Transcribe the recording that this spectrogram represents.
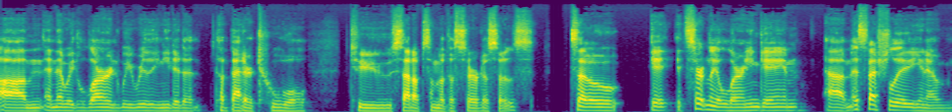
Um, and then we learned we really needed a, a better tool to set up some of the services. So it, it's certainly a learning game, um, especially, you know,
